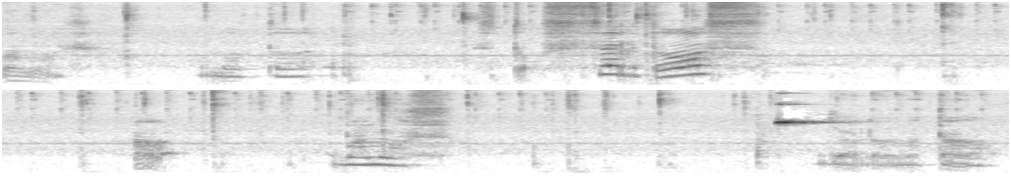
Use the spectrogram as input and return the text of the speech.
Vamos a matar estos cerdos. Ah, vamos. Ya lo he matado.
